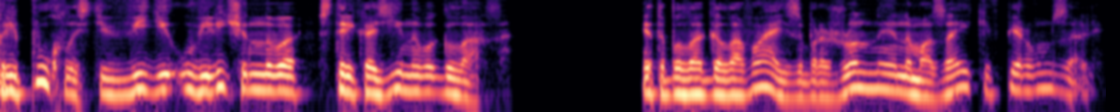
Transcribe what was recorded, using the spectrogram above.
припухлость в виде увеличенного стрекозиного глаза. Это была голова, изображенная на мозаике в первом зале.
